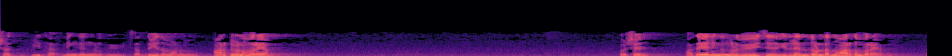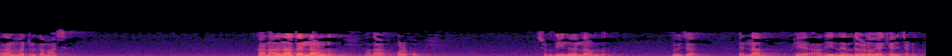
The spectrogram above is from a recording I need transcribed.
ഷഡ്വിധ ലിംഗങ്ങൾ ഉപയോഗിച്ച്. അദ്വൈതമാണെന്ന് ആർക്ക് വേണോ പറയാം. പക്ഷെ അതേ ലിംഗങ്ങൾ ഉപയോഗിച്ച് ഇതിലെന്തുണ്ടെന്നും ആർക്കും പറയാം. അതാണ് മറ്റൊരു തമാശ. കാരണം അതിനകത്ത് എല്ലാം ഉണ്ട്. അതാ കുഴപ്പം. ശ്രുതിയിലും എല്ലാം ഉണ്ട്. എന്നുവെച്ചാൽ എല്ലാം അതിൽ നിന്ന് എന്ത് വേണോ വ്യാഖ്യാനിച്ചെടുക്കും.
